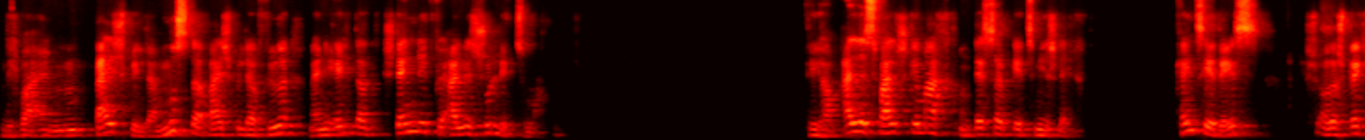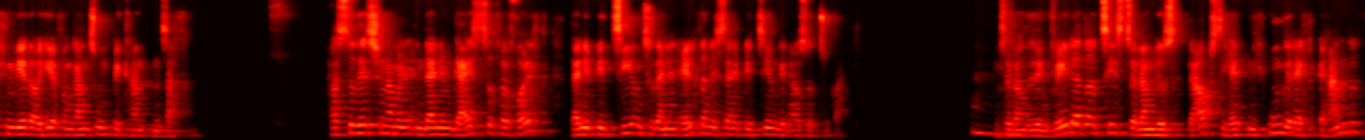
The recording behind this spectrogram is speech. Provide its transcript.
Und ich war ein Beispiel, ein Musterbeispiel dafür, meine Eltern ständig für alles schuldig zu machen. Die haben alles falsch gemacht und deshalb geht es mir schlecht. Kennt ihr das? Oder sprechen wir da hier von ganz unbekannten Sachen? Hast du das schon einmal in deinem Geist so verfolgt? Deine Beziehung zu deinen Eltern ist deine Beziehung genauso zu Gott. Und solange du den Fehler dort siehst, solange du glaubst, die hätten dich ungerecht behandelt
